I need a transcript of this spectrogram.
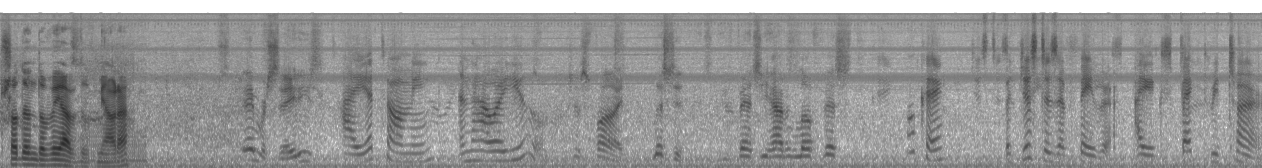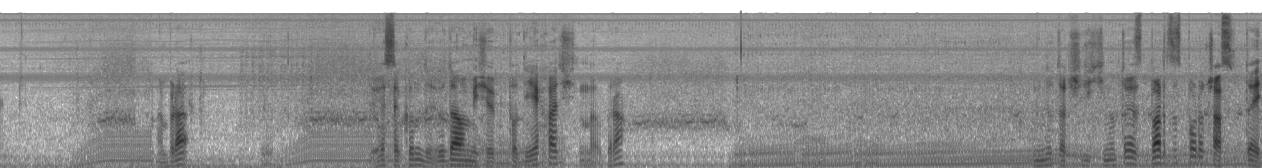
przodem do wyjazdu w miarę. Hey, Mercedes. Hiya, Tommy. And how are you? Just fine. Listen, fancy having love fist? Okay. But just as a favor, I expect return. Dobra. Dwie sekundy, udało mi się podjechać, dobra. Minuta 30, no to jest bardzo sporo czasu tutaj.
